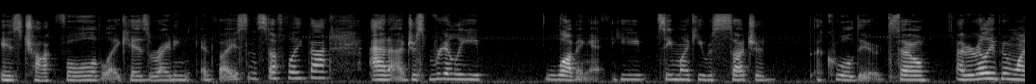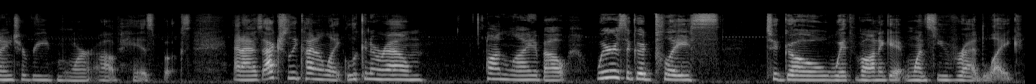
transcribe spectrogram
is chock full of like his writing advice and stuff like that. And I'm just really loving it. He seemed like he was such a, a cool dude. So I've really been wanting to read more of his books. And I was actually kind of like looking around online about where is a good place to go with Vonnegut once you've read like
